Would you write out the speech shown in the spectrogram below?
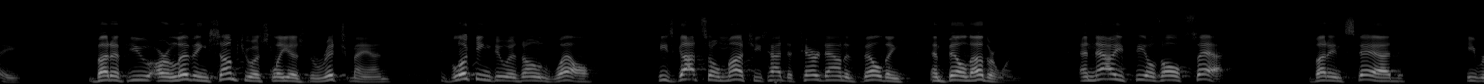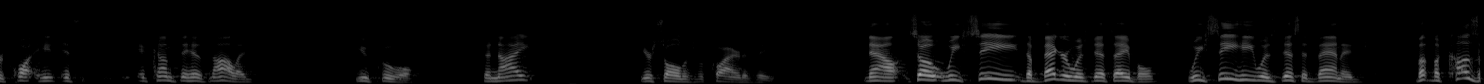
saved. But if you are living sumptuously as the rich man, he's looking to his own wealth. He's got so much, he's had to tear down his buildings and build other ones. And now he feels all set. But instead, he requ- he, it comes to his knowledge you fool. Tonight, your soul is required of thee. Now, so we see the beggar was disabled, we see he was disadvantaged, but because of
